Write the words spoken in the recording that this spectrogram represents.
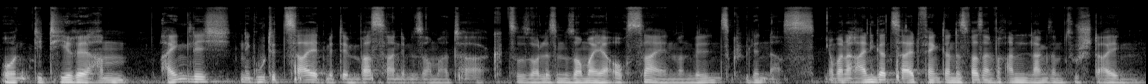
Und die Tiere haben eigentlich eine gute Zeit mit dem Wasser an dem Sommertag. So soll es im Sommer ja auch sein. Man will ins kühle Nass. Aber nach einiger Zeit fängt dann das Wasser einfach an, langsam zu steigen.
